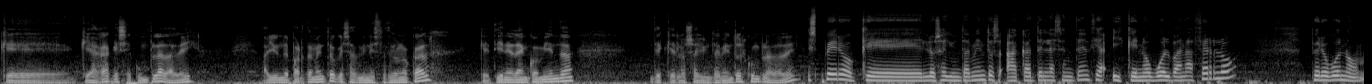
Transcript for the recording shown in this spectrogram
que, que haga que se cumpla la ley Hay un departamento que es Administración Local, que tiene la encomienda de que los ayuntamientos cumplan la ley. Espero que los ayuntamientos acaten la sentencia y que no vuelvan a hacerlo. Pero bueno,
